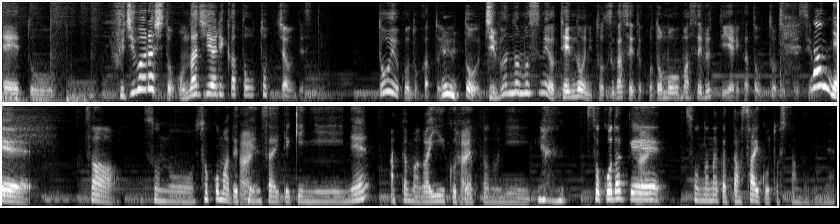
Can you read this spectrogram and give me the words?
えー、と藤原氏と同じやり方を取っちゃうんですね。どういうことかというと、自分の娘を天皇に嫁がせて子供を産ませるっていうやり方を取るんですよ。なんでさそのそこまで天才的にね、頭がいいことやったのに、そこだはけそんななんかダサいことしたんだろうね。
